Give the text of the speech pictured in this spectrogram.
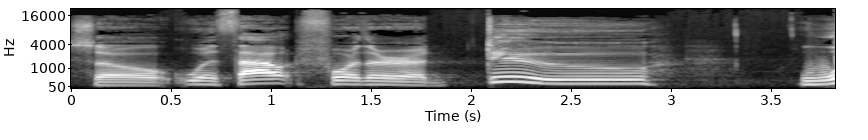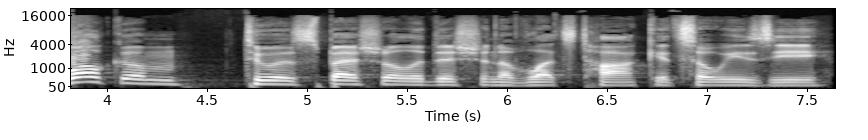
So, without further ado, welcome to a special edition of Let's Talk It's So Easy.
